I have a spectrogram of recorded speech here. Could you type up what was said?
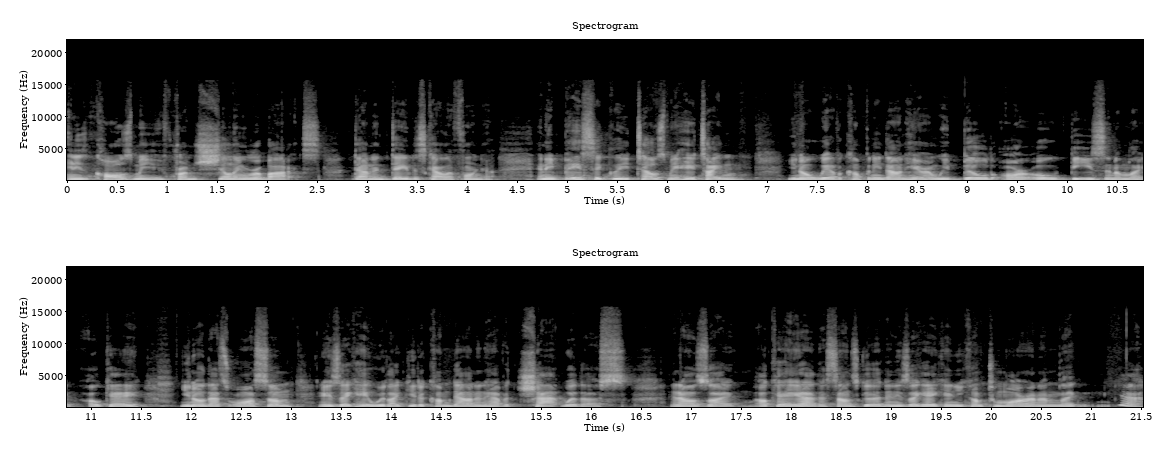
And he calls me from Schilling Robotics down in Davis, California. And he basically tells me, hey, Titan, you know, we have a company down here and we build ROVs. And I'm like, okay, you know, that's awesome. And he's like, hey, we'd like you to come down and have a chat with us. And I was like, okay, yeah, that sounds good. And he's like, hey, can you come tomorrow? And I'm like, yeah,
